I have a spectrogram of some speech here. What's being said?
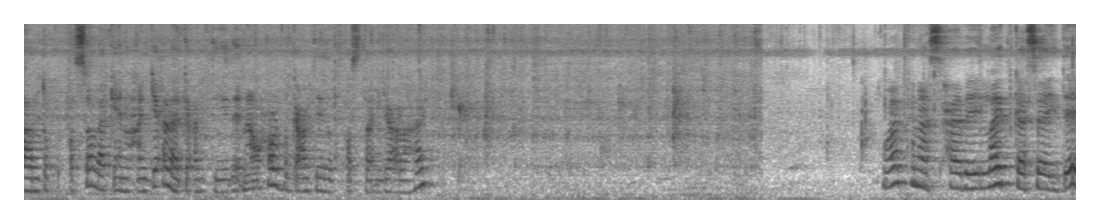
qaando ku qaso laakiin waxaan jeclahay gacanteeda. Inaan wax walba gacanteeda ku qastaan jeclahay waa kana asxaabey lightkaasa ide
